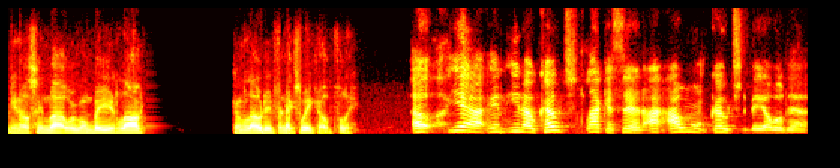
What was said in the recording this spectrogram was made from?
you know seemed like we're going to be locked and loaded for next week, hopefully. Oh yeah, and you know, coach, like I said, I, I want coach to be able to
